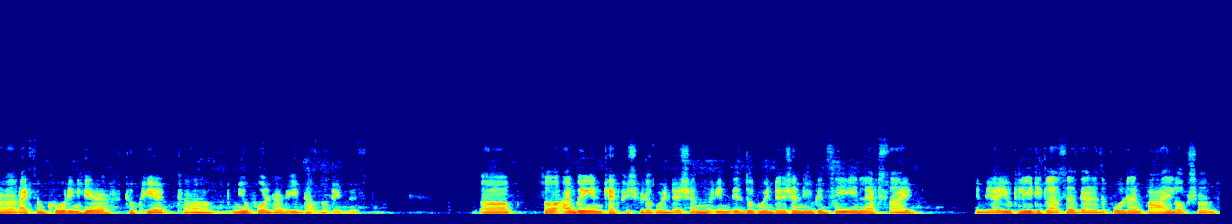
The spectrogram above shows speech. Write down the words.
uh, write some code in here to create uh, new folder if does not exist. Uh, so I'm going in CakePHP documentation. In this documentation you can see in left side in their utility classes there is a folder and file option.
